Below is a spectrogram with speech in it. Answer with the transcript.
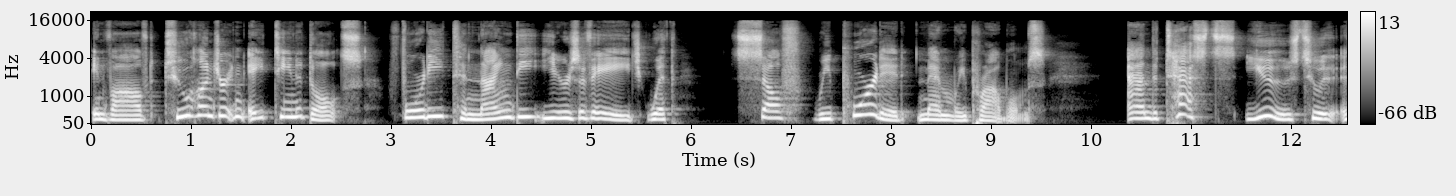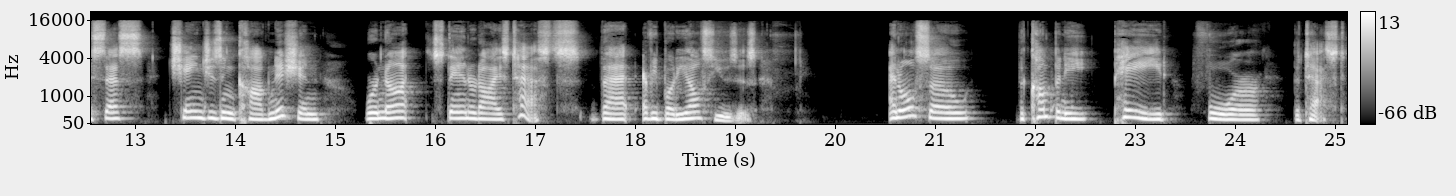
involved 218 adults, 40 to 90 years of age, with self reported memory problems. And the tests used to assess changes in cognition were not standardized tests that everybody else uses. And also, the company paid for the test.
